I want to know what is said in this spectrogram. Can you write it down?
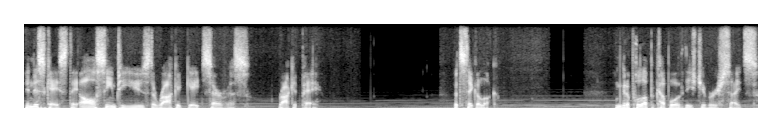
In this case, they all seem to use the RocketGate service, RocketPay. Let's take a look. I'm going to pull up a couple of these gibberish sites.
